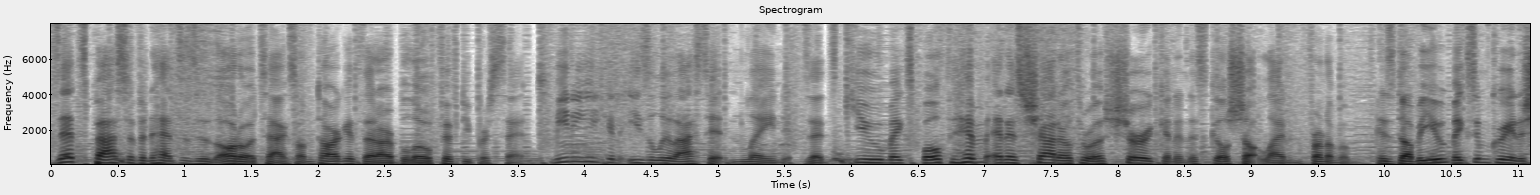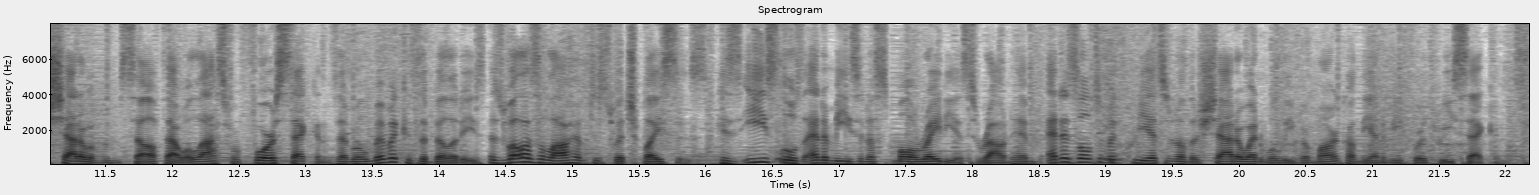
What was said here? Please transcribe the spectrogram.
Zed's passive enhances his auto attacks on targets that are below 50%, meaning he can easily last hit in lane. Zed's Q makes both him and his shadow throw a shuriken in a skill shot line in front of him. His W makes him create a shadow of himself that will last for 4 seconds and will mimic his abilities, as well as allow him to switch places. His E slows enemies in a small radius around him, and his ultimate creates another shadow and will leave a mark on the enemy for 3 seconds.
